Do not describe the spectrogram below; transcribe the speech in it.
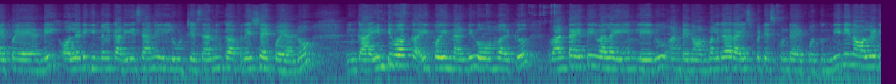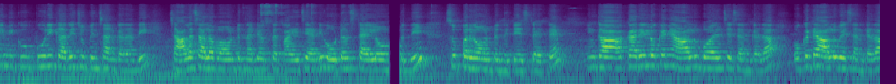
అయిపోయాయండి. ఆల్రెడీ గిన్నెలు కడిగేసాను ఇల్లు ఊడ్చేసాను ఇంకా ఫ్రెష్ అయిపోయాను. ఇంకా ఇంటి వర్క్ అయిపోయిందండి హోంవర్క్ వంట అయితే ఇవాళ ఏం లేదు. అంటే నార్మల్గా రైస్ పెట్టేసుకుంటే అయిపోతుంది. నేను ఆల్రెడీ మీకు పూరి కర్రీ చూపించాను కదండి. చాలా చాలా బాగుంటుందండి. ఒకసారి ట్రై చేయండి. హోటల్ స్టైల్లో ఉంటుంది. సూపర్గా ఉంటుంది. టేస్ట్ అయితే. ఇంకా ఆ కర్రీలోకనే ఆలు బాయిల్ చేశాను కదా ఒకటే ఆలు వేశాను కదా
